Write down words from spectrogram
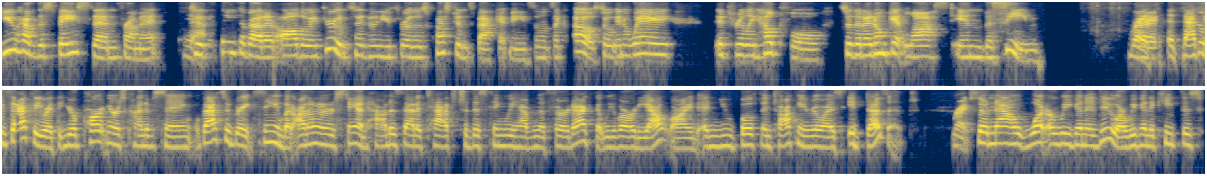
you have the space then from it yeah. to think about it all the way through. And So then you throw those questions back at me. So it's like, oh, so in a way, it's really helpful so that I don't get lost in the scene. Right. right. That's exactly right. That your partner is kind of saying, well, that's a great scene, but I don't understand. How does that attach to this thing we have in the third act that we've already outlined? And you both been talking and realize it doesn't. Right. So now what are we going to do? Are we going to keep this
